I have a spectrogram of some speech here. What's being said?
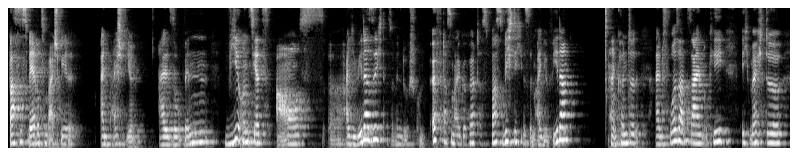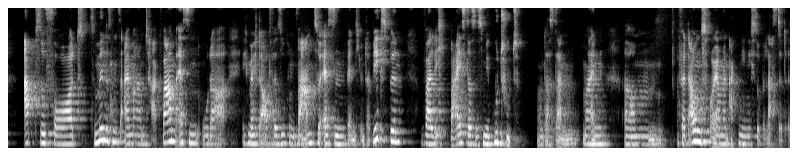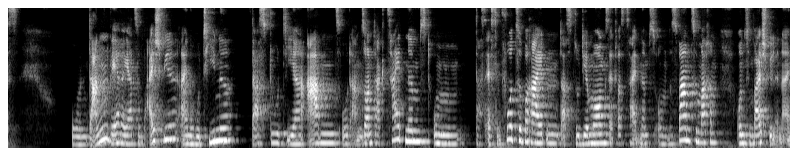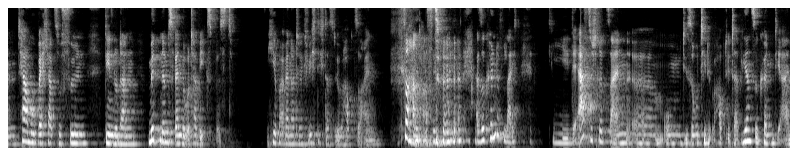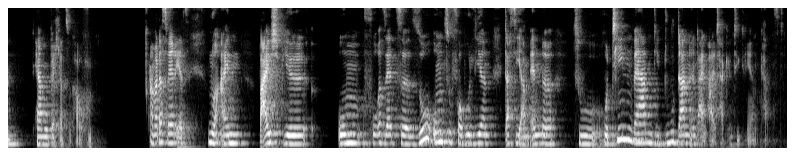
Was es wäre zum Beispiel ein Beispiel. Also wenn wir uns jetzt aus äh, Ayurveda-Sicht, also wenn du schon öfters mal gehört hast, was wichtig ist im Ayurveda, dann könnte ein Vorsatz sein, okay, ich möchte ab sofort zumindest einmal am Tag warm essen oder ich möchte auch versuchen, warm zu essen, wenn ich unterwegs bin, weil ich weiß, dass es mir gut tut und dass dann mein ähm, Verdauungsfeuer, mein Akne nicht so belastet ist. Und dann wäre ja zum Beispiel eine Routine, dass du dir abends oder am Sonntag Zeit nimmst, um das Essen vorzubereiten, dass du dir morgens etwas Zeit nimmst, um es warm zu machen und zum Beispiel in einen Thermobecher zu füllen, den du dann mitnimmst, wenn du unterwegs bist. Hierbei wäre natürlich wichtig, dass du überhaupt so einen zur Hand hast. also könnte vielleicht die, der erste Schritt sein, ähm, um diese Routine überhaupt etablieren zu können, dir einen Thermobecher zu kaufen. Aber das wäre jetzt nur ein Beispiel, um Vorsätze so umzuformulieren, dass sie am Ende zu Routinen werden, die du dann in deinen Alltag integrieren kannst.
